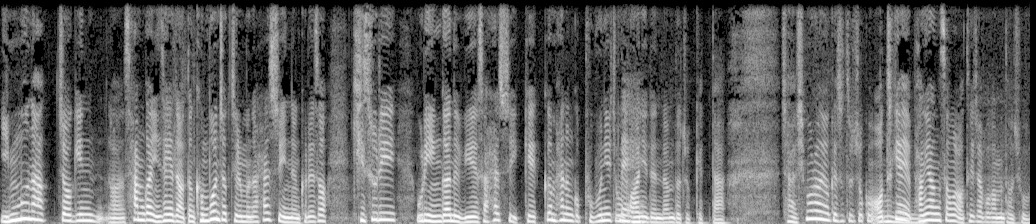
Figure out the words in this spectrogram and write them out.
인문학적인 어, 삶과 인생에 대한 어떤 근본적 질문을 할 수 있는 그래서 기술이 우리 인간을 위해서 할 수 있게끔 하는 것 부분이 좀 네. 보완이 된다면 더 좋겠다. 자, 심으라 의원께서도 조금 어떻게 네. 방향성을 어떻게 잡아가면 더 좋을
